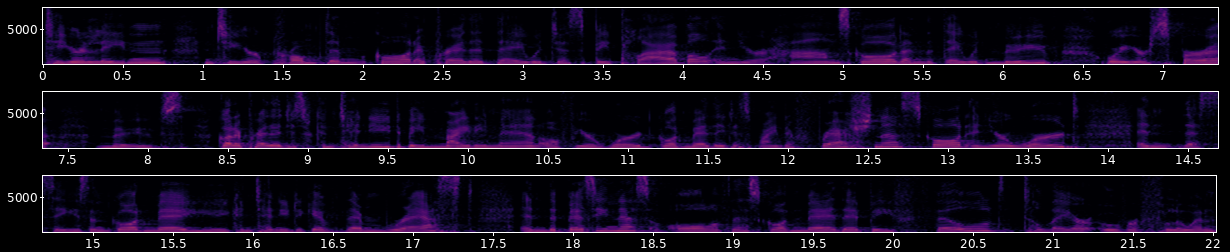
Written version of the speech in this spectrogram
to your leading, and to your prompting. God, I pray that they would just be pliable in your hands, God, and that they would move where your spirit moves. God, I pray they just continue to be mighty men of your word. God, may they just find a freshness, God, in your word in this season. God, may you continue to give them rest in the busyness of all of this. God, may they be filled till they are overflowing.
